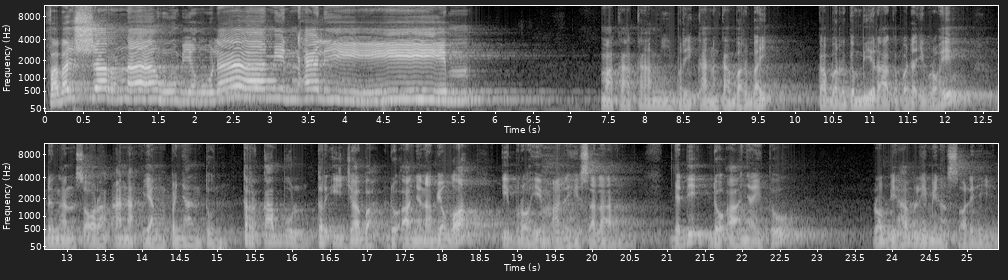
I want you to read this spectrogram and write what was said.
Fabasyarnahu bighulamin halim. Maka kami berikan kabar baik Kabar gembira kepada Ibrahim Dengan seorang anak yang penyantun Terkabul, terijabah doanya Nabi Allah Ibrahim alaihi salam. Jadi doanya itu Rabbi habli minas solihin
